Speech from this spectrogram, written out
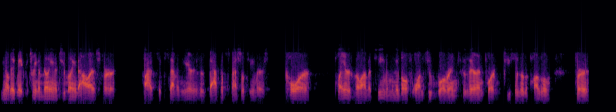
you know, they'd make between a million and two million dollars for five, six, seven years as backup special teamers, core players though on the team. I mean, they both won Super Bowl rings because they're important pieces of the puzzle for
